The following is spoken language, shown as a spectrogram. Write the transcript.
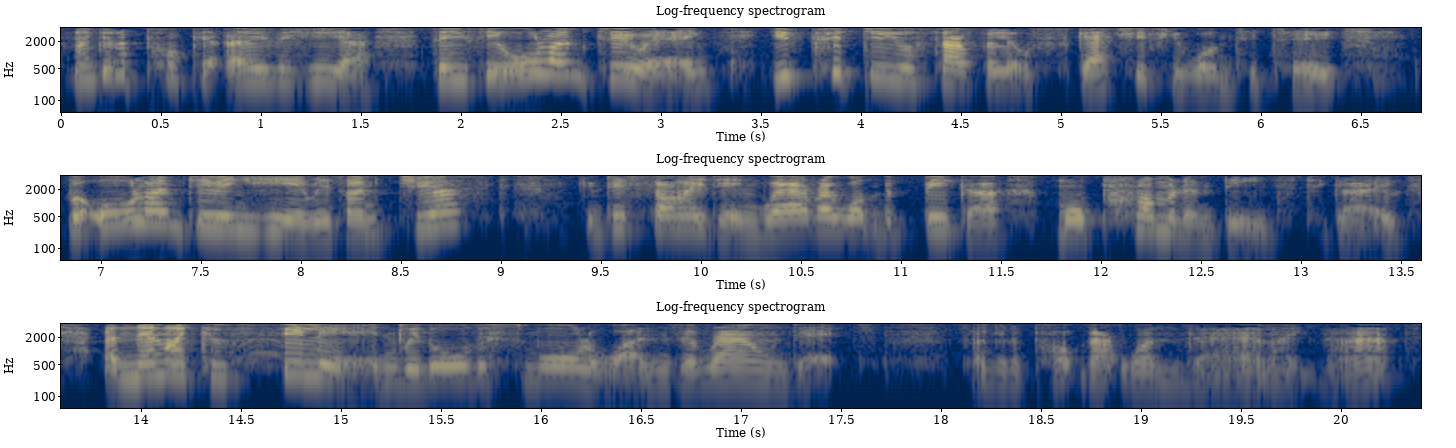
and I'm going to pop it over here. So you see all I'm doing, you could do yourself a little sketch if you wanted to, but all I'm doing here is I'm just deciding where I want the bigger, more prominent beads to go. And then I can fill in with all the smaller ones around it. So I'm going to pop that one there like that.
